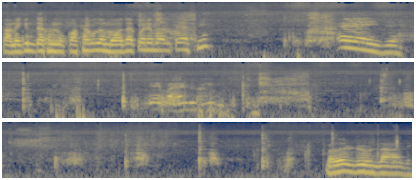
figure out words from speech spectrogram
তো আমি কিন্তু এখন কথাগুলো মজা করে বলতে আছি এই যে। ভালো লাগা দে।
